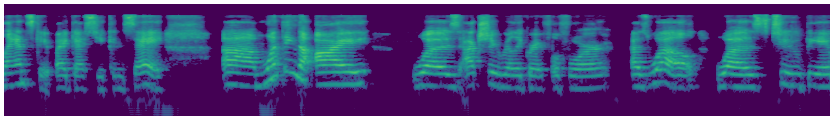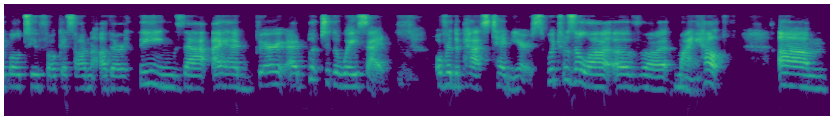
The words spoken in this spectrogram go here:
landscape, I guess you can say. Um, one thing that I was actually really grateful for as well was to be able to focus on other things that I had very I put to the wayside over the past 10 years, which was a lot of uh, my health. Um,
